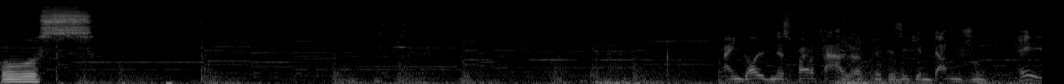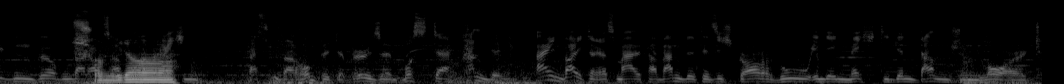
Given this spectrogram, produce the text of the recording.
raus. Ein goldenes Portal öffnete sich im Dungeon. Helden würden daraus Schon wieder. hervorbrechen. Das überrumpelte Böse musste handeln. Ein weiteres Mal verwandelte sich Gorgu in den mächtigen Dungeon Lord.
